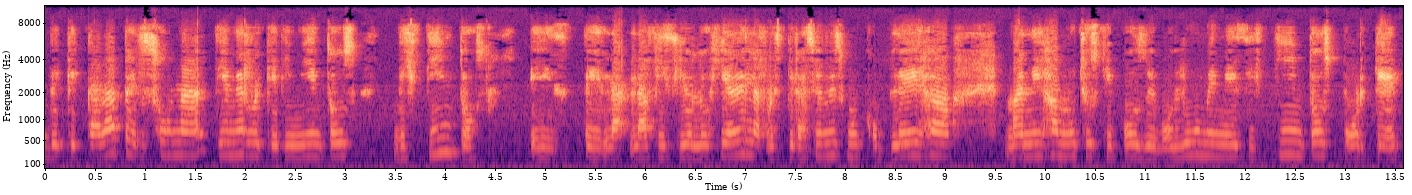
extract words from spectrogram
de que cada persona tiene requerimientos distintos. Este, la, la, fisiología de la respiración es muy compleja, maneja muchos tipos de volúmenes distintos porque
